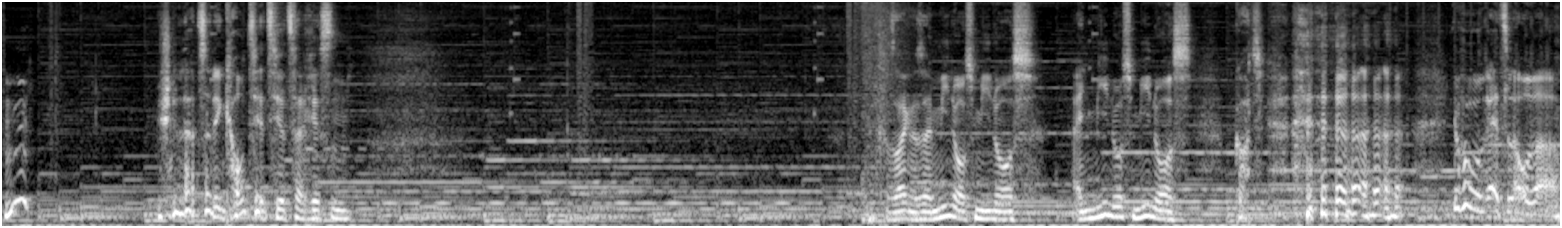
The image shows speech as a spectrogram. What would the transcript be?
Hm? Wie schnell hat sie den Kauz jetzt hier zerrissen? Sagen, das ist ein. Ein Minus-Minus. Gott. Juhu, Rätselaura.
